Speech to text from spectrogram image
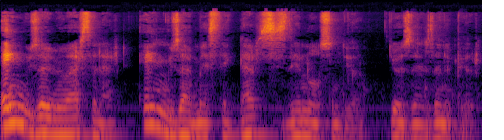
En güzel üniversiteler, en güzel meslekler sizlerin olsun diyorum. Gözlerinizden öpüyorum.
